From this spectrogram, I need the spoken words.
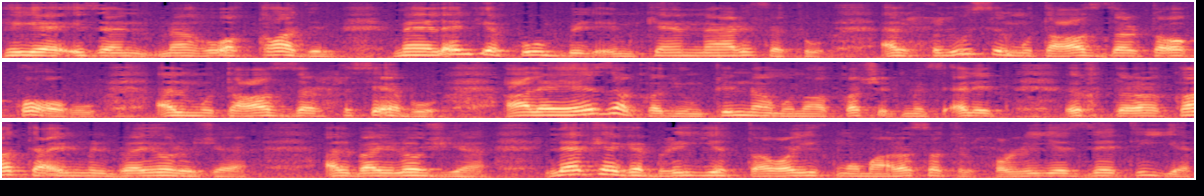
هي إذا ما هو قادم. ما لن يكون بالإمكان معرفته. الحدوث المتعذر توقعه المتعذر حسابه. على هذا قد يمكننا مناقشة مسألة اختراقات علم البيولوجيا. البيولوجيا. لا كجبرية طريق ممارسة الحرية الذاتية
